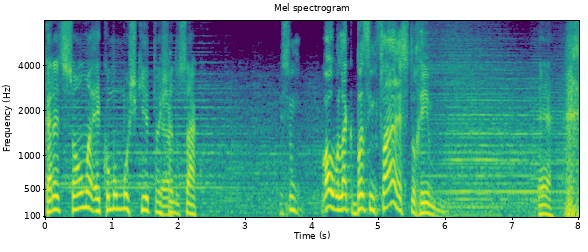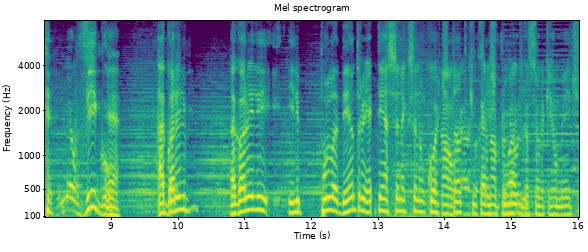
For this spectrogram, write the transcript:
Cara, é só uma. É como um mosquito É. enchendo o saco. Isso é um. Oh, like buzzing flies to him. É. Meu Vigo. É. Agora ele. Agora ele. Ele pula dentro e aí tem a cena que você não curte Não, tanto que o cara cena pra mim é a explode. única cena que realmente.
